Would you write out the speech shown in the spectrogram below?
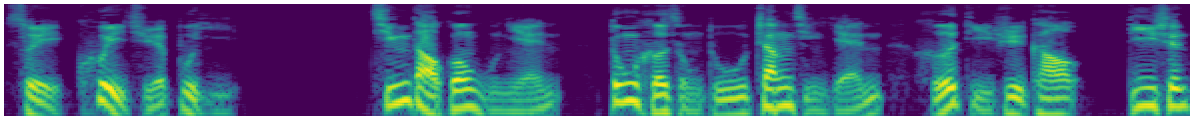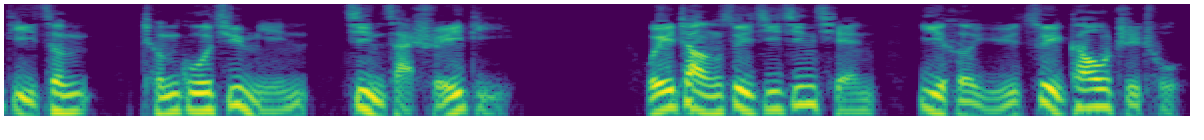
遂溃决不已。清道光五年，东河总督张景炎河底日高，低深地增，城郭居民尽在水底，为丈遂积金钱，亦合于最高之处，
